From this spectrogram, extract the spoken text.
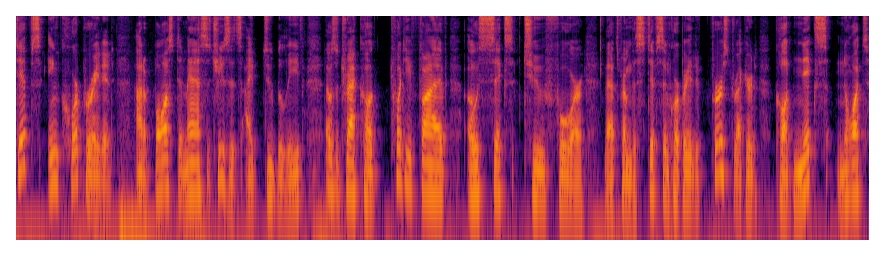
Stiffs Incorporated out of Boston, Massachusetts, I do believe. That was a track called 250624. That's from the Stiffs Incorporated first record called Nix Naught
